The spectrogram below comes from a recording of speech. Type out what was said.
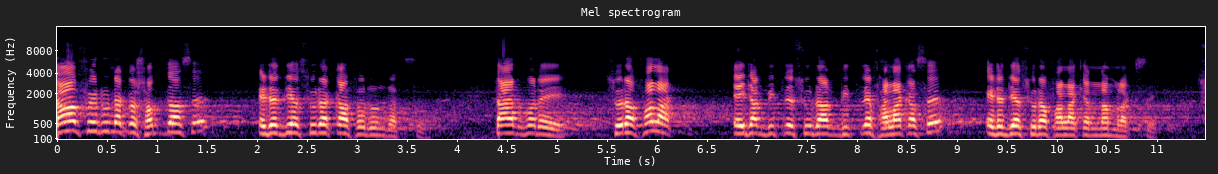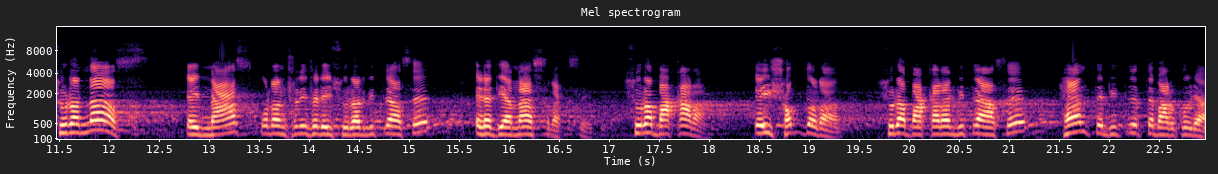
কাফেরুন একটা শব্দ আছে, এটা দিয়ে সুরা কাফেরুন রাখছে। তারপরে সুরা ফালাক, এইটার ভিতরে সুরার ভিতরে ফালাক আছে, এটা দিয়ে সুরা ফালাকের নাম রাখছে। সুরা নাস, এই নাস কোরআন শরীফের এই সুরার ভিতরে আছে, এটা দিয়া নাস রাখছে। সুরা বাকারা। এই শব্দটা সুরা বাকারার ভিতরে আছে হ্যানতে ভিতরেতে বার কইরা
